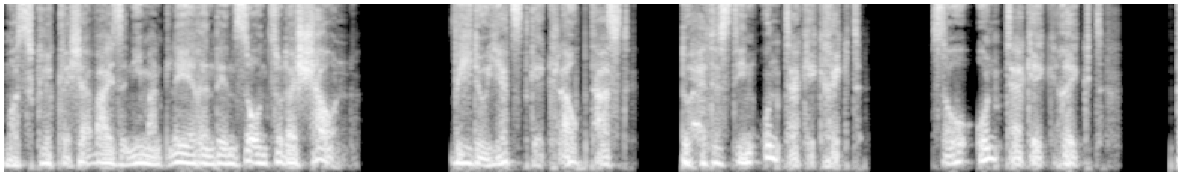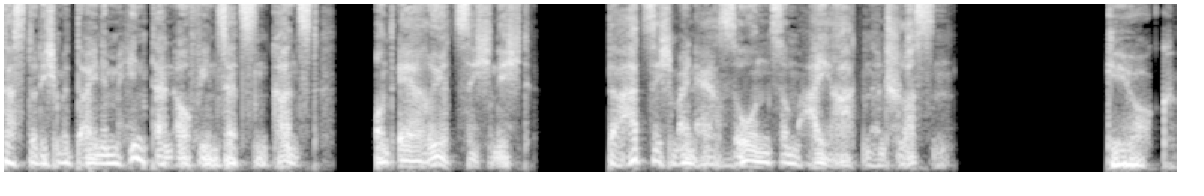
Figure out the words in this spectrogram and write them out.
muss glücklicherweise niemand lehren, den Sohn zu durchschauen. Wie du jetzt geglaubt hast, du hättest ihn untergekriegt. So untergekriegt, dass du dich mit deinem Hintern auf ihn setzen kannst, und er rührt sich nicht. Da hat sich mein Herr Sohn zum Heiraten entschlossen. Georg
